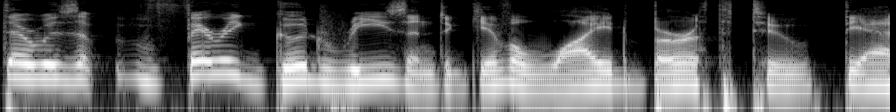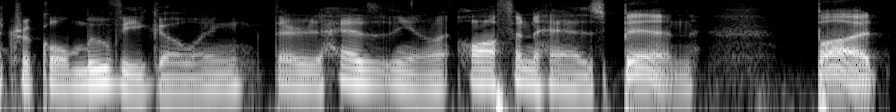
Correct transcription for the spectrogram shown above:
There was a very good reason to give a wide berth to theatrical movie going there has you know often has been. But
